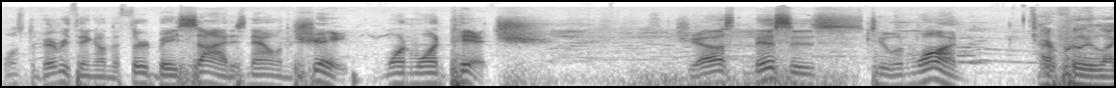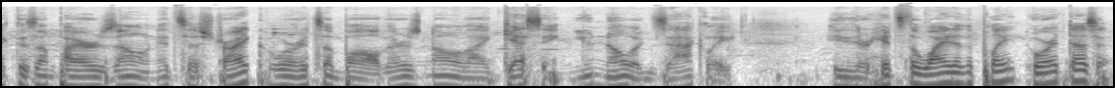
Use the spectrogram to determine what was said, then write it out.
Most of everything on the third base side is now in the shade. 1 1 pitch. Just misses. 2 and 1. I really like this umpire zone. It's a strike or it's a ball. There's no like guessing. You know exactly. It either hits the white of the plate or it doesn't.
